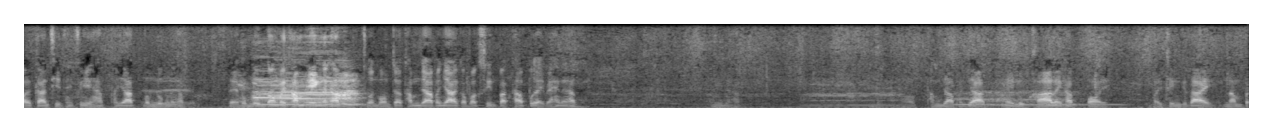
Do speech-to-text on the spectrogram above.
บริการฉีดให้ฟรีครับพยาธิบำรุงนะครับ แต่บำรุงต้องไปทำเองนะครับ ส่วนผมจะทำยาพยาธิกับวัคซีนปักเท้าเปื่อยไปให้นะครับนี่นะครับเรา ทำยาพยาธิให้ลูกค้าเลยครับ ปล่อยไปถึงก็ได้นำไป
